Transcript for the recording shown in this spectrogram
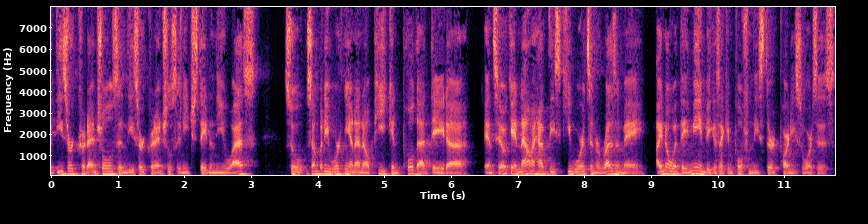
these are credentials and these are credentials in each state in the US. So somebody working on NLP can pull that data and say, okay, now I have these keywords in a resume. I know what they mean because I can pull from these third party sources.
